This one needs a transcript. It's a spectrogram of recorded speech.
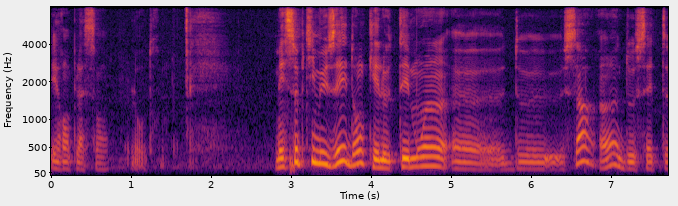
et remplaçant l'autre. Mais ce petit musée, donc, est le témoin euh, de ça, hein, de cette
